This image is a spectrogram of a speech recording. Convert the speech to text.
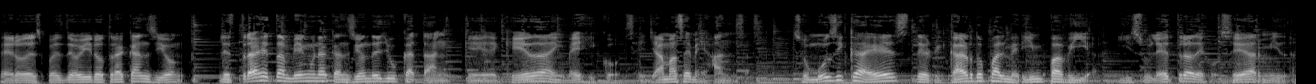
pero después de oír otra canción, les traje también una canción de Yucatán que queda en México, se llama Semejanzas. Su música es de Ricardo Palmerín Pavía y su letra de José Armida.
